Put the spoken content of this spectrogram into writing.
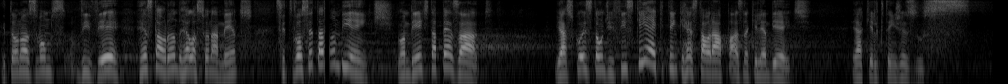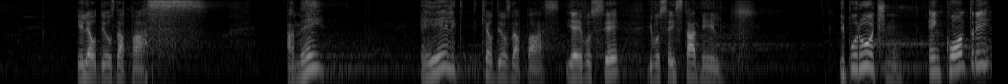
Então nós vamos viver restaurando relacionamentos. Se você está no ambiente, o ambiente está pesado, e as coisas estão difíceis, quem é que tem que restaurar a paz naquele ambiente? É aquele que tem Jesus. Ele é o Deus da paz. Amém? É Ele que é o Deus da paz. E aí você, e você está nele. E por último, encontre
